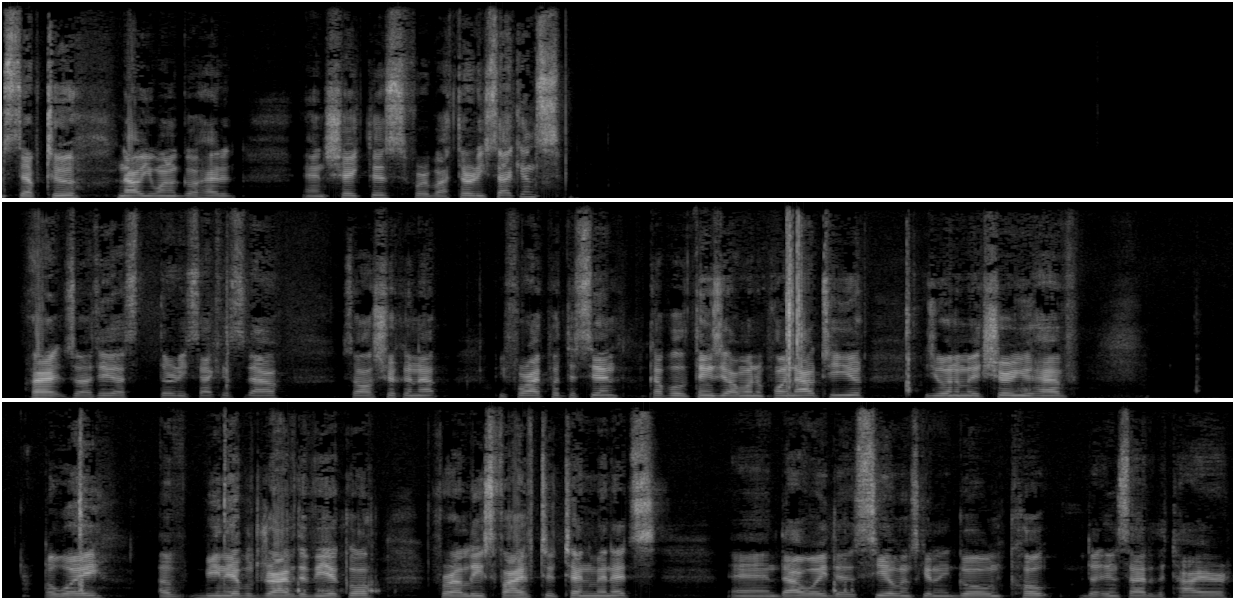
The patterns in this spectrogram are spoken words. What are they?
Step two, now you want to go ahead and shake this for about 30 seconds. Alright, so I think that's 30 seconds now. It's all shooken up. Before I put this in, a couple of things I want to point out to you is you want to make sure you have a way of being able to drive the vehicle for at least 5 to 10 minutes. And that way the sealant's going to go and coat the inside of the tire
